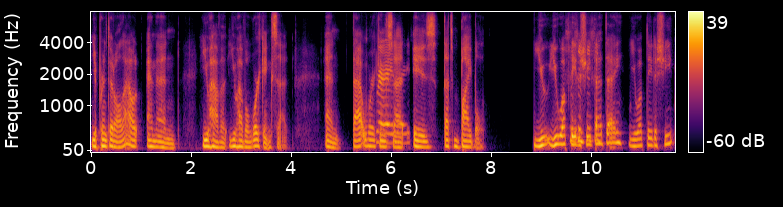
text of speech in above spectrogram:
you print it all out and then you have a you have a working set. And that working Right, set right. is that's bible. You you update a sheet that day you update a sheet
